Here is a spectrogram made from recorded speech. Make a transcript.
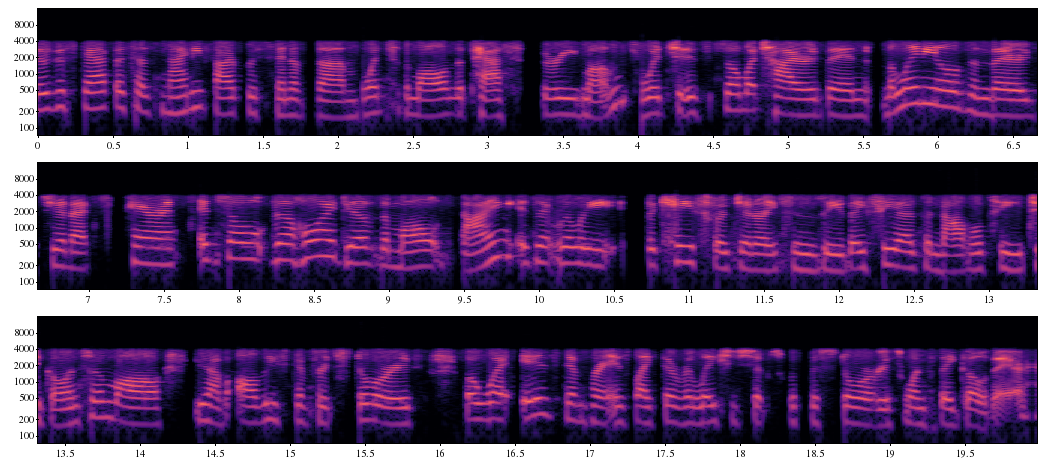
there's a stat that says 95% of them went to the mall in the past three months, which is so much higher than millennials and their Gen X parents. And so the whole idea of the mall dying isn't really the case for Generation Z. They see it as a novelty to go into a mall. You have all these different stores. But what is different is like their relationships with the stores once they go there.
